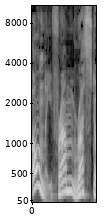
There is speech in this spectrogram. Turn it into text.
Only from Rust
